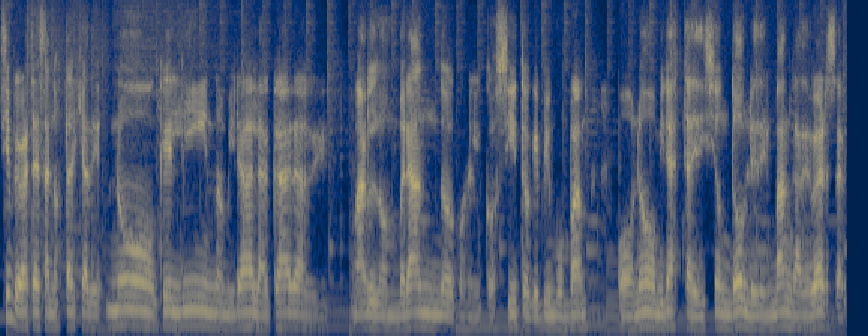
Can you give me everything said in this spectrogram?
siempre va a estar esa nostalgia de, no, qué lindo, mirá la cara de Marlon Brando con el cosito que pim pum pam, o no, mirá esta edición doble del manga de Berserk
